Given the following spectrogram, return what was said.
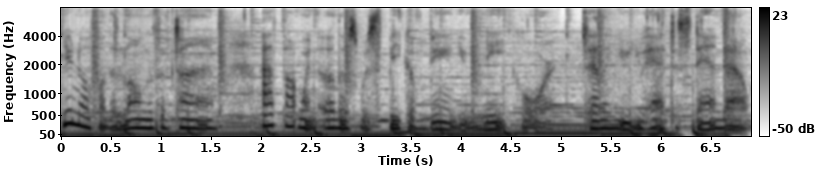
You know, for the longest of time, I thought when others would speak of being unique or telling you you had to stand out,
